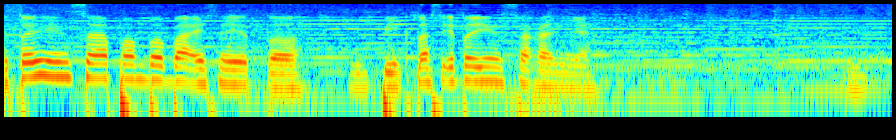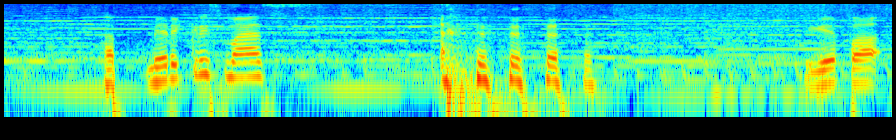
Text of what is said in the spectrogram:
ito yung sa pambabae sa'yo to, yung pink. Tapos ito yung sa kanya. Hap- Merry Christmas! Sige pa.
